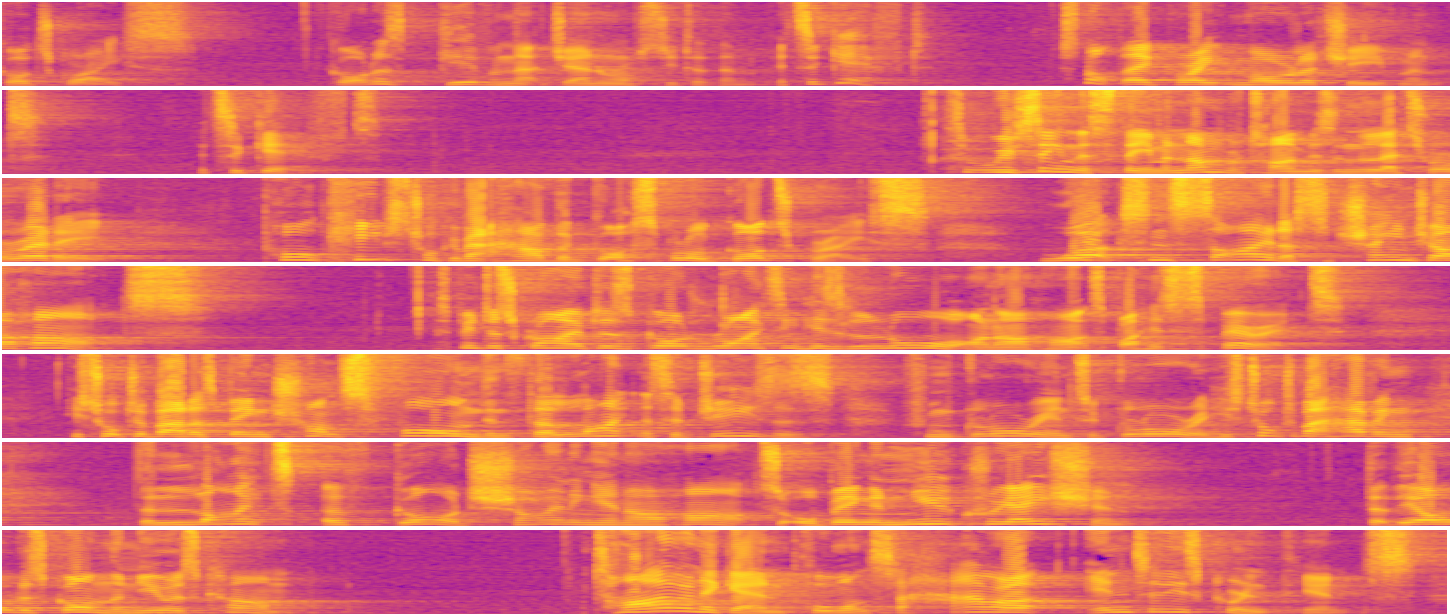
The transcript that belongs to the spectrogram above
God's grace. God has given that generosity to them. It's a gift. It's not their great moral achievement, it's a gift. So we've seen this theme a number of times in the letter already. Paul keeps talking about how the gospel or God's grace works inside us to change our hearts. It's been described as God writing his law on our hearts by his Spirit. He's talked about us being transformed into the likeness of Jesus from glory into glory. He's talked about having the light of God shining in our hearts or being a new creation, that the old has gone, the new has come. Time and again, Paul wants to hammer into these Corinthians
